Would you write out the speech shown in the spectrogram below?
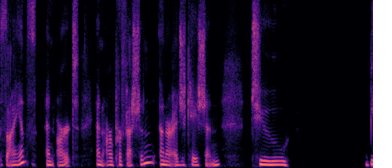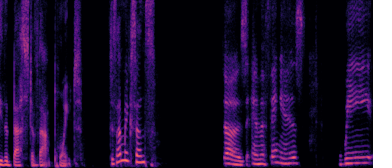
science and art and our profession and our education to be the best of that point. Does that make sense? Does. And the thing is, we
